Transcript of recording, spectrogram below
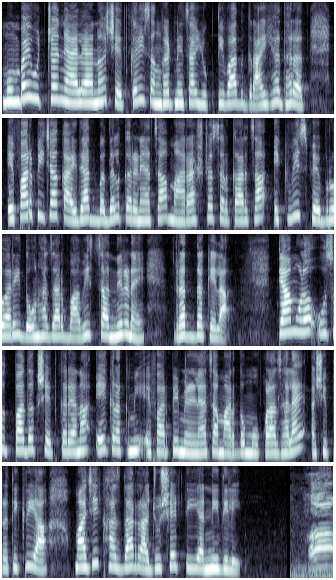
मुंबई उच्च न्यायालयानं शेतकरी संघटनेचा युक्तिवाद ग्राह्य धरत एफ आर पीच्या कायद्यात बदल करण्याचा महाराष्ट्र सरकारचा एकवीस फेब्रुवारी दोन हजार बावीसचा निर्णय रद्द केला. त्यामुळं ऊस उत्पादक शेतकऱ्यांना एक रकमी एफ आर पी मिळण्याचा मार्ग मोकळा झालाय अशी प्रतिक्रिया माजी खासदार राजू शेट्टी यांनी दिली. हा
